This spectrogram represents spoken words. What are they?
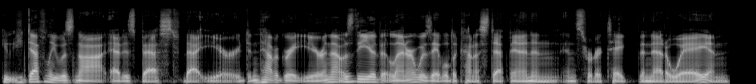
he, he definitely was not at his best that year. He didn't have a great year, and that was the year that Lehner was able to kind of step in and and sort of take the net away and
